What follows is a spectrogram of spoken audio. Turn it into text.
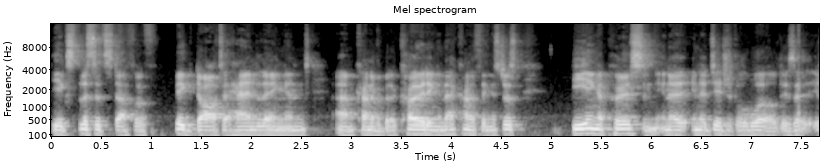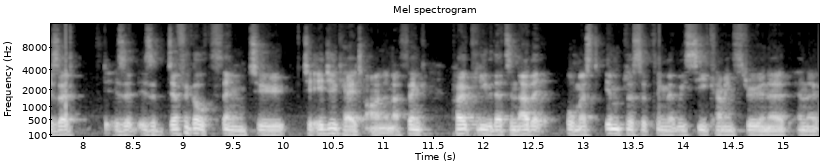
the explicit stuff of big data handling and um, kind of a bit of coding and that kind of thing. It's just being a person in a in a digital world is a is a is a, is a difficult thing to to educate on. And I think hopefully that's another almost implicit thing that we see coming through in a in a,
